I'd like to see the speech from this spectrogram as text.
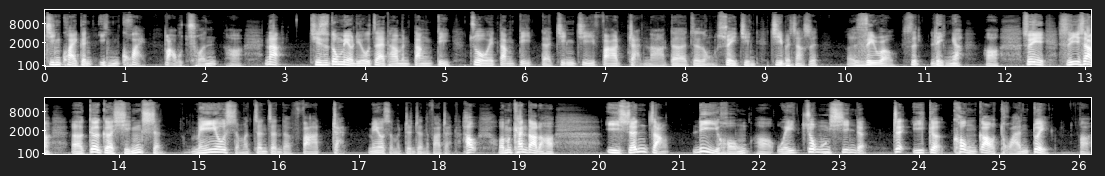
金块跟银块。”保存啊，那其实都没有留在他们当地，作为当地的经济发展啊的这种税金，基本上是 zero 是零啊啊，所以实际上呃各个行省没有什么真正的发展，没有什么真正的发展。好，我们看到了哈，以省长利宏啊为中心的这一个控告团队啊，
